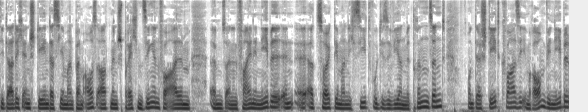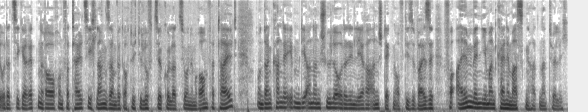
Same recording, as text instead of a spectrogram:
die dadurch entstehen, dass jemand beim Ausatmen, Sprechen, Singen vor allem ähm, so einen feinen Nebel äh, erzeugt, den man nicht sieht, wo diese Viren mit drin sind und der steht quasi im Raum wie Nebel oder Zigarettenrauch und verteilt sich langsam, wird auch durch die Luftzirkulation im Raum verteilt und dann kann der eben die anderen Schüler oder den Lehrer anstecken auf diese Weise, vor allem wenn jemand keine Masken hat natürlich.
